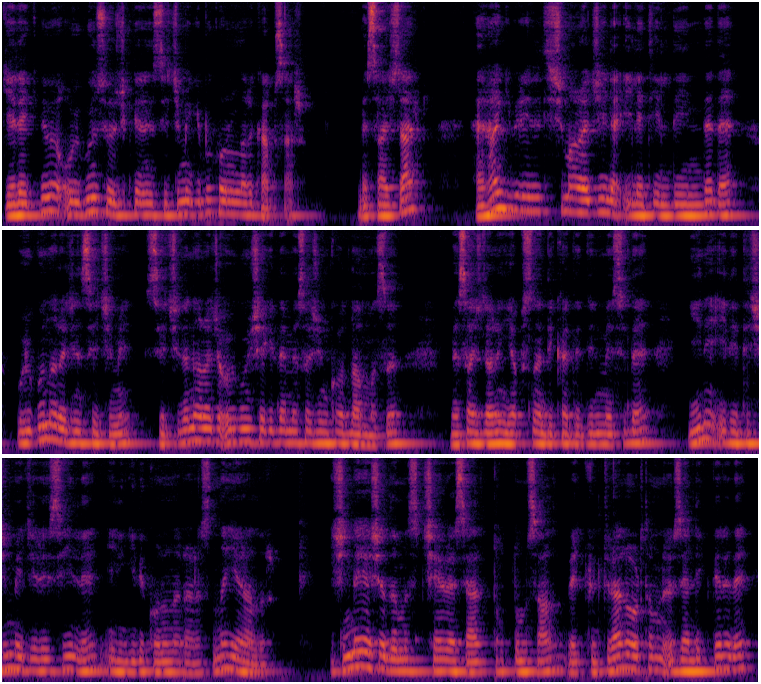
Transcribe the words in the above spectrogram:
gerekli ve uygun sözcüklerin seçimi gibi konuları kapsar. Mesajlar, herhangi bir iletişim aracıyla iletildiğinde de uygun aracın seçimi, seçilen araca uygun şekilde mesajın kodlanması, mesajların yapısına dikkat edilmesi de yine iletişim becerisiyle ilgili konular arasında yer alır. İçinde yaşadığımız çevresel, toplumsal ve kültürel ortamın özellikleri de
